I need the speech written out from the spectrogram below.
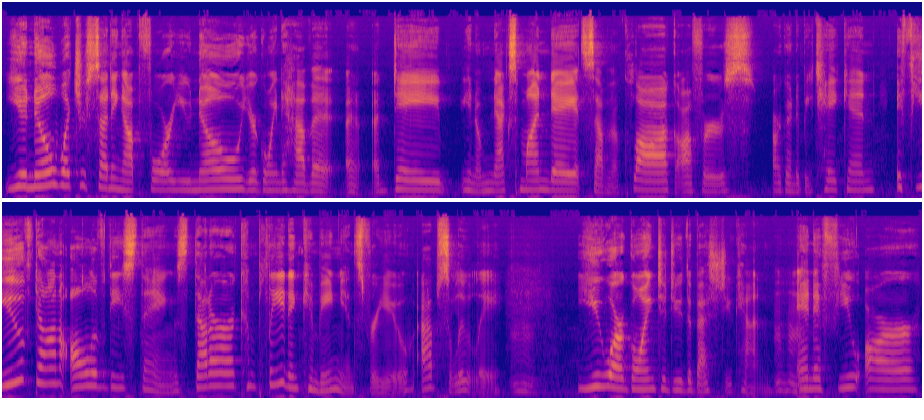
you know what you're setting up for. You know you're going to have a, a, a day. You know next Monday at seven o'clock. Offers are going to be taken. If you've done all of these things that are a complete inconvenience for you, absolutely, mm-hmm. you are going to do the best you can. Mm-hmm. And if you are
